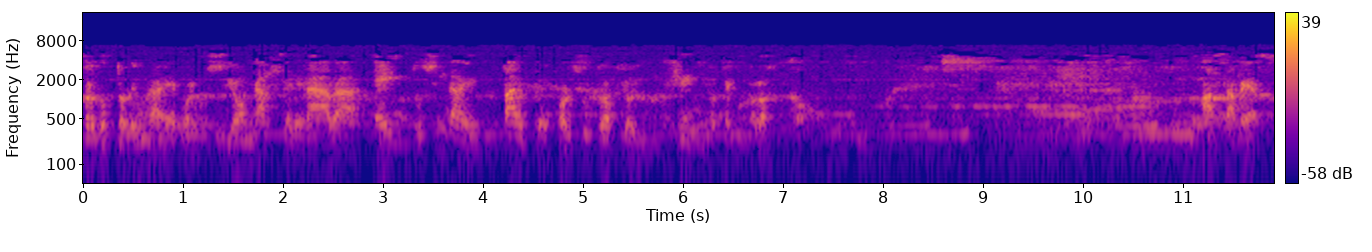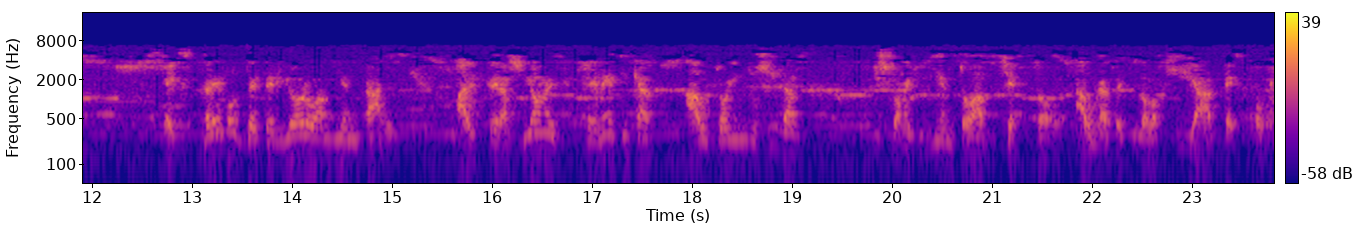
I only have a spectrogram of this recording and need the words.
producto de una evolución acelerada e inducida en parte por su propio ingenio tecnológico. A saber, extremo deterioro ambiental, alteraciones genéticas autoinducidas y sometimiento abyecto a una tecnología déspota.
